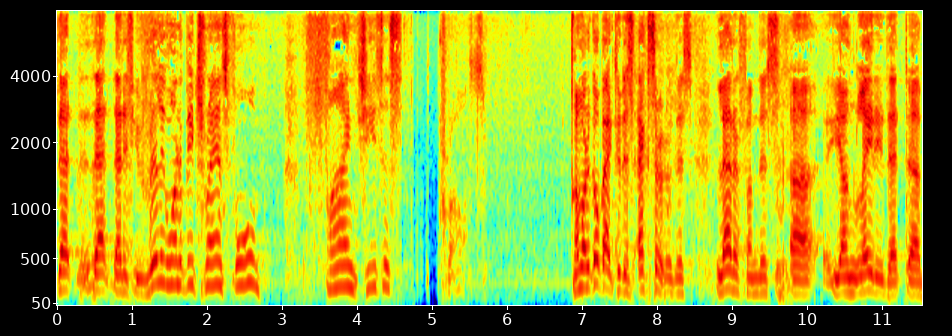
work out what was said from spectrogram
that, that, that if you really want to be transformed, find Jesus on the cross. I want to go back to this excerpt of this letter from this uh, young lady that uh,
